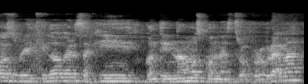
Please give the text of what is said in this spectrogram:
Amigos Breaky Lovers? Aquí continuamos con nuestro programa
